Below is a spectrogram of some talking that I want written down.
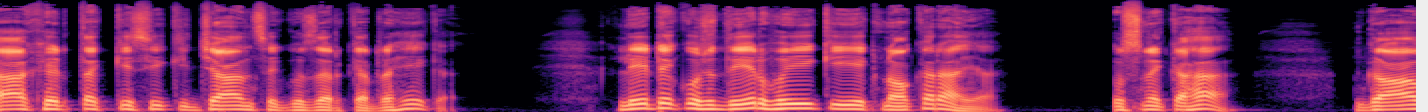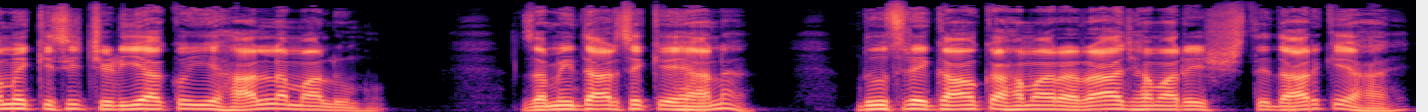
आखिर तक किसी की जान से गुजर कर रहेगा। लेटे कुछ देर हुई कि एक नौकर आया। उसने कहा, गाँव में किसी चिड़िया को ये हाल ना मालूम हो। जमींदार से कहे आना, दूसरे गाँव का हमारा राज हमारे रिश्तेदार के यहाँ है।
